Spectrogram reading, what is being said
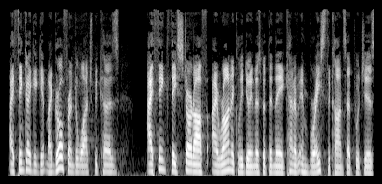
I think I could get my girlfriend to watch because I think they start off ironically doing this, but then they kind of embrace the concept, which is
